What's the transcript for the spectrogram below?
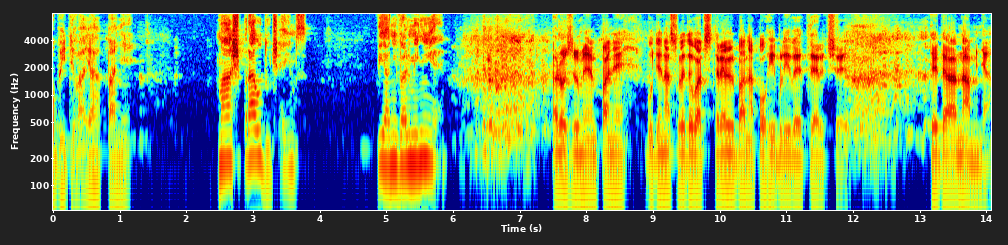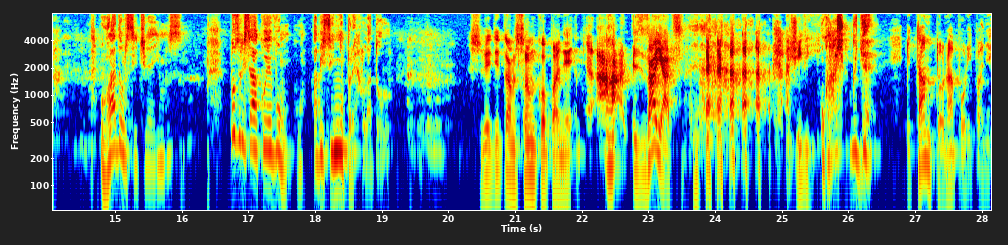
obidvaja, pane. Máš pravdu, James. Vy ani veľmi nie. Rozumiem, pane. Bude nasledovať streľba na pohyblivé terče. Teda na mňa. Uhádol si, James. Pozri sa, ako je vonku, aby si neprechladol. Svieti tam slnko, pane. Aha, zajac. A živý. Ukáž, kde? Tamto na poli, pane.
